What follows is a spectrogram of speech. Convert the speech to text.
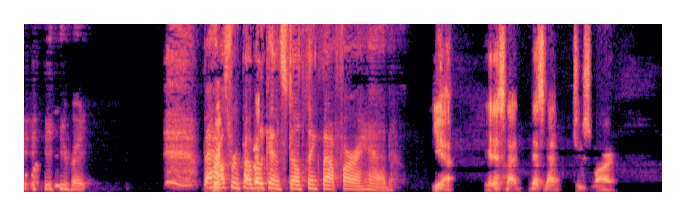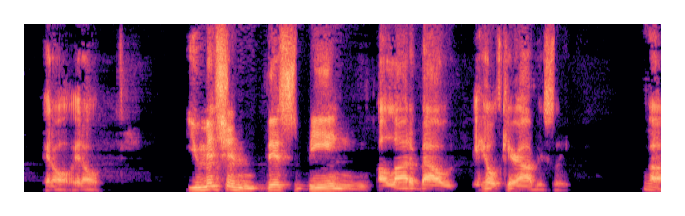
You're right. The House Republicans don't think that far ahead. Yeah, yeah, that's not that's not too smart at all, at all. You mentioned this being a lot about healthcare, obviously. Yeah. Uh,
